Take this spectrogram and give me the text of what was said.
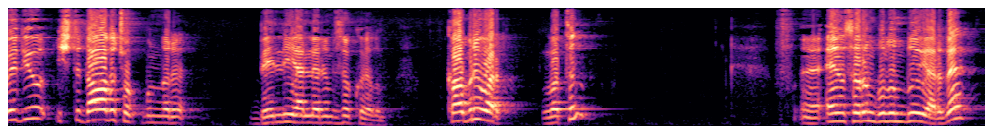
Ve diyor işte daha da çok bunları belli yerlerimize koyalım. Kabri var Lat'ın. E, Ensar'ın bulunduğu yerde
